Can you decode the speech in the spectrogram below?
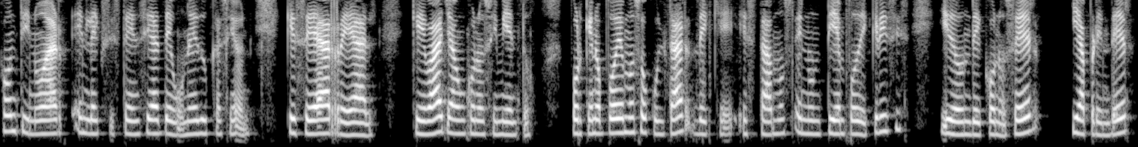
continuar en la existencia de una educación que sea real, que vaya a un conocimiento, porque no podemos ocultar de que estamos en un tiempo de crisis y donde conocer y aprender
